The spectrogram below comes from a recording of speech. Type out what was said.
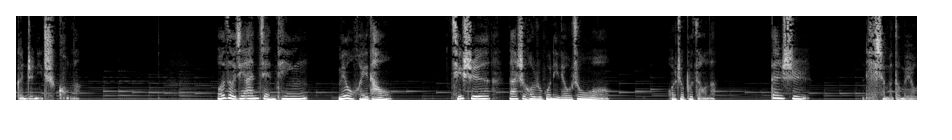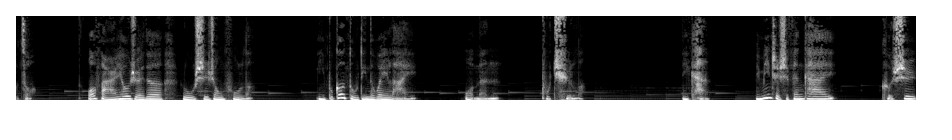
跟着你吃苦了。我走进安检厅。没有回头，其实那时候如果你留住我，我就不走了。但是你什么都没有做，我反而又觉得如释重负了。你不够笃定的未来，我们不去了。你看，明明只是分开，可是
